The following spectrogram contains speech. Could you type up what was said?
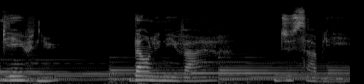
Bienvenue dans l'univers du sablier.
